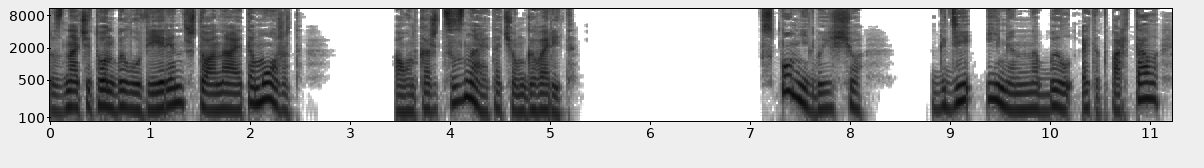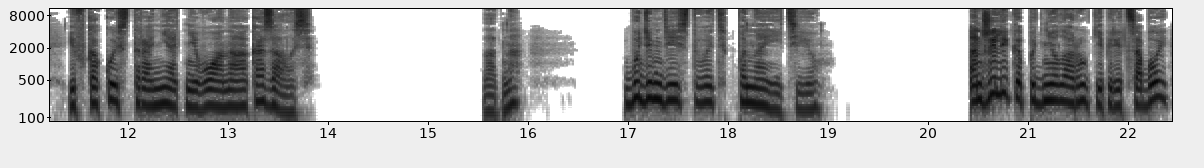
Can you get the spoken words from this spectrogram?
Значит, он был уверен, что она это может. А он, кажется, знает, о чем говорит. Вспомнить бы еще, где именно был этот портал и в какой стороне от него она оказалась. Ладно, будем действовать по наитию. Анжелика подняла руки перед собой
